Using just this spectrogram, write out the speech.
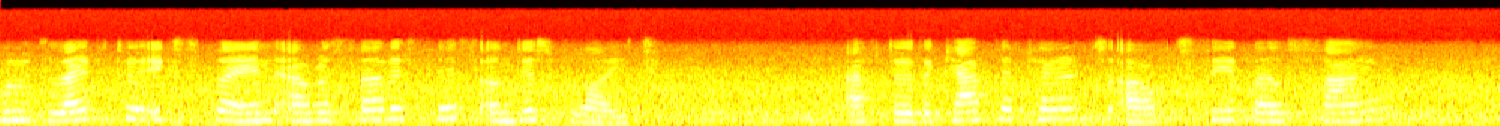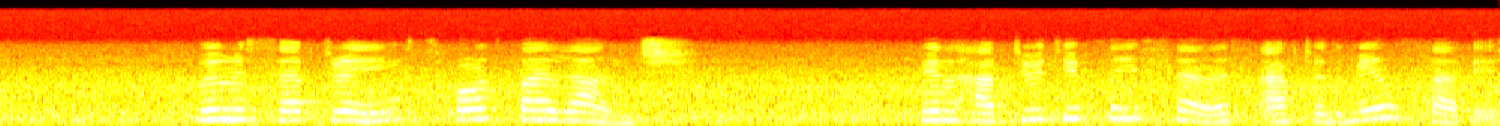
We would like to explain our services on this flight. After the captain turns off seatbelt sign, we will serve drinks followed by lunch. We'll have duty-free service after the meal service.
